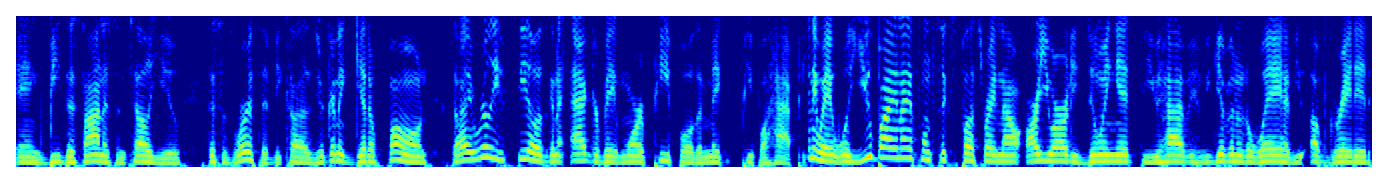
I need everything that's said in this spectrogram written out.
and be dishonest and tell you this is worth it because you're gonna get a phone that I really feel is gonna aggravate more people than make people happy. Anyway, will you buy an iPhone 6 Plus right now? Are you already doing it? Do you have, have you given it away? Have you upgraded?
